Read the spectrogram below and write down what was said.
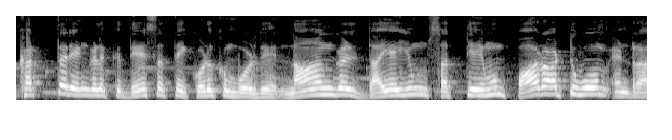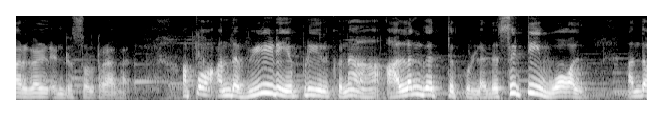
கர்த்தர் எங்களுக்கு தேசத்தை கொடுக்கும்பொழுது நாங்கள் தயையும் சத்தியமும் பாராட்டுவோம் என்றார்கள் என்று சொல்கிறாங்க அப்போது அந்த வீடு எப்படி இருக்குன்னா அலங்கத்துக்குள்ளே இந்த சிட்டி வால் அந்த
